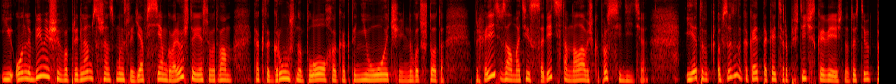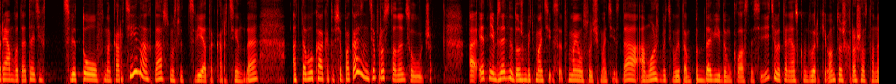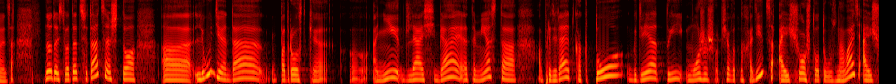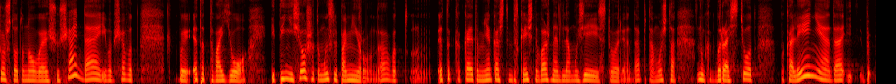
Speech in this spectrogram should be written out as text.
И он любимейший в определенном совершенно смысле. Я всем говорю, что если вот вам как-то грустно, плохо, как-то не очень, ну вот что-то, приходите в зал Матисс, садитесь там на лавочку просто сидите. И это абсолютно какая-то такая терапевтическая вещь. Ну, то есть тебе прям вот от этих цветов на картинах, да, в смысле цвета картин, да, от того, как это все показано, тебе просто становится лучше. А это не обязательно должен быть Матис, это в моем случае Матис, да, а может быть вы там под Давидом классно сидите в итальянском дворике, вам тоже хорошо становится. Ну, то есть вот эта ситуация, что э, люди, да, подростки, они для себя это место определяют как то, где ты можешь вообще вот находиться, а еще что-то узнавать, а еще что-то новое ощущать, да, и вообще вот как бы это твое, и ты несешь эту мысль по миру, да, вот э, это какая-то, мне кажется, бесконечно важная для музея история, да, потому что, ну, как бы растет поколение, да,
